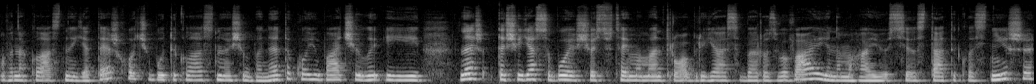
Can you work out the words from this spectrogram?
вона класна, я теж хочу бути класною, щоб мене такою бачили. І знаєш, те, що я собою щось в цей момент роблю, я себе розвиваю, я намагаюся стати класніше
